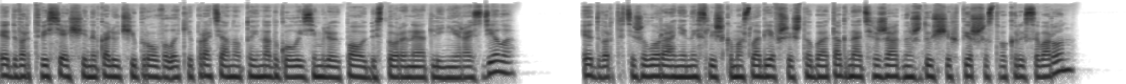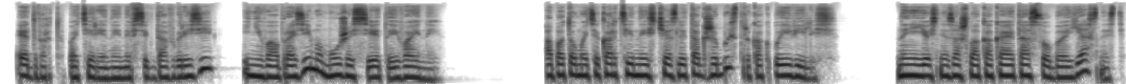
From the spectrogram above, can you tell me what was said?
Эдвард, висящий на колючей проволоке, протянутой над голой землей по обе стороны от линии раздела. Эдвард, тяжело раненый, слишком ослабевший, чтобы отогнать жадно ждущих пиршества крыс и ворон. Эдвард, потерянный навсегда в грязи и невообразимом ужасе этой войны. А потом эти картины исчезли так же быстро, как появились. На нее снизошла какая-то особая ясность,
